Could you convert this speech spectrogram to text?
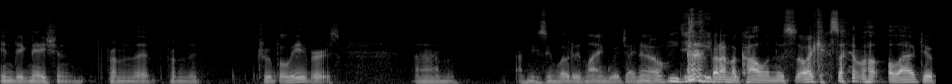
indignation from the, from the true believers um, I'm using loaded language, I know, but I'm a columnist, so I guess I'm allowed to.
